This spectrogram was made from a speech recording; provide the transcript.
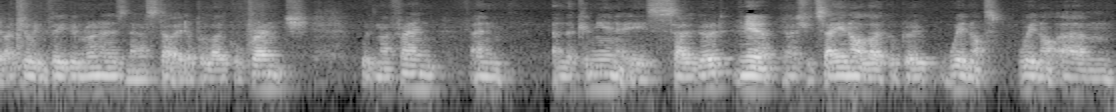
I, I joined vegan runners. Now I started up a local French with my friend, and and the community is so good. Yeah. I should say in our local group, we're not we're not um,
